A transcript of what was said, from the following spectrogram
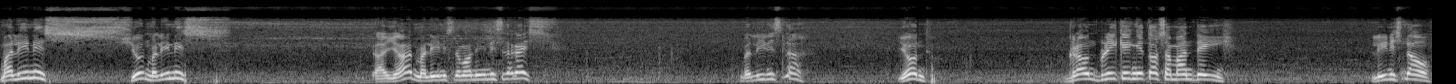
Malinis. Yun, malinis. Ayan, malinis na malinis na guys. Malinis na. Yun. Groundbreaking ito sa Monday. Linis na oh.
